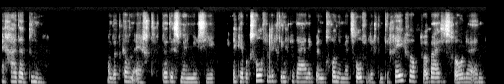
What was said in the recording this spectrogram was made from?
En ga dat doen. Want dat kan echt. Dat is mijn missie. Ik heb ook schoolverlichting gedaan. Ik ben begonnen met schoolverlichting te geven op basisscholen. En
